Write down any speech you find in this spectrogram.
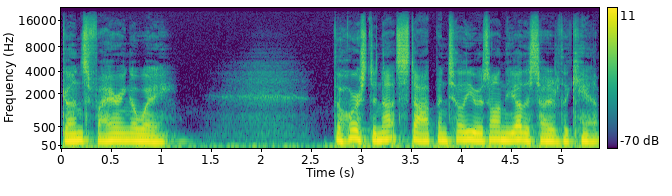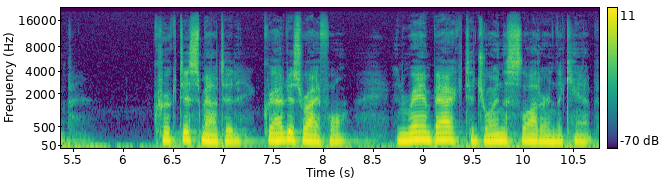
guns firing away. The horse did not stop until he was on the other side of the camp. Crook dismounted, grabbed his rifle, and ran back to join the slaughter in the camp.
